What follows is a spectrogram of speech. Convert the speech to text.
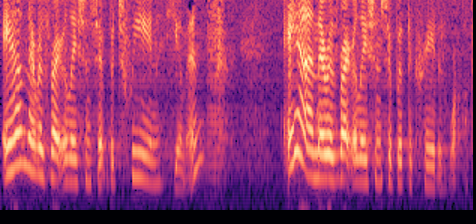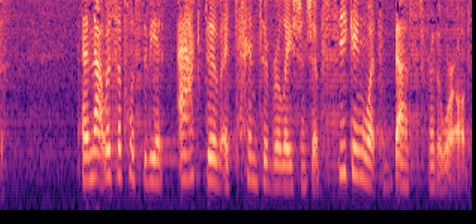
And there was right relationship between humans, and there was right relationship with the created world. And that was supposed to be an active, attentive relationship, seeking what's best for the world.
